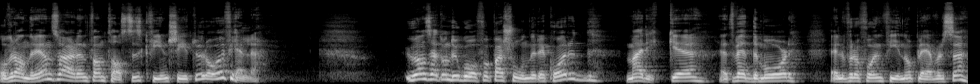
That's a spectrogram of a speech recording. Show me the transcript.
Og for andre igjen så er det en fantastisk fin skitur over fjellet. Uansett om du går for personlig rekord, merke, et veddemål eller for å få en fin opplevelse,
